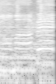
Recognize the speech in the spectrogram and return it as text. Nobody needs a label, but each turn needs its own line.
you're my baby.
